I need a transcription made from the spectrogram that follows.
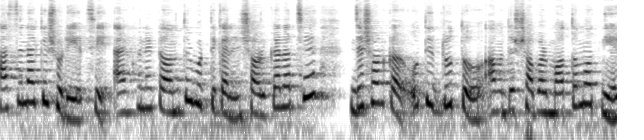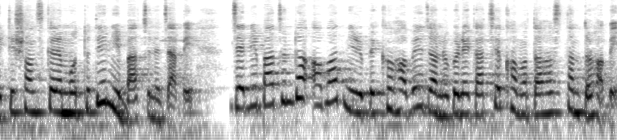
হাসিনাকে সরিয়েছি। এখন একটা অন্তর্বর্তীকালীন সরকার আছে, যে সরকার অতি দ্রুত আমাদের সবার মতামত নিয়ে একটি সংস্কারের মধ্য দিয়ে নির্বাচনে যাবে। যে নির্বাচনটা অবাধ, নিরপেক্ষ হবে, জনগণের কাছে ক্ষমতা হস্তান্তর হবে,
